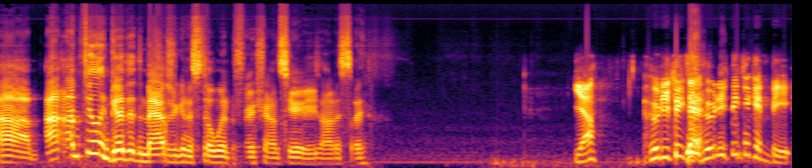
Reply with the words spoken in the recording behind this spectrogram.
um, I, am feeling good that the Mavs are going to still win a first round series. Honestly. Yeah. Who do you think that? Who do you think they can beat?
